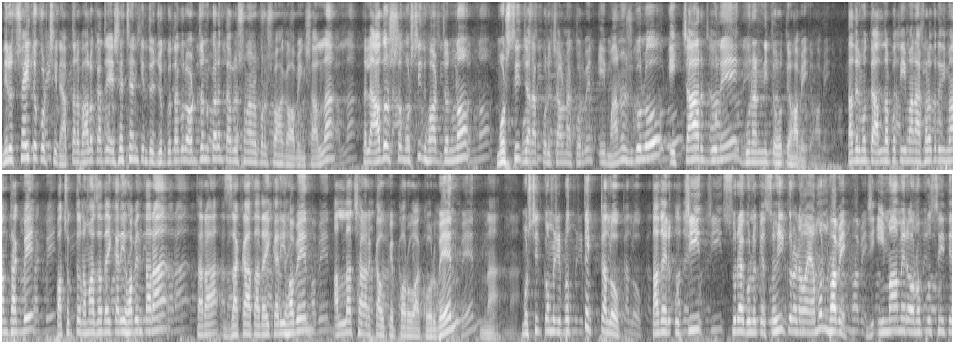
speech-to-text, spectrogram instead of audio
নিরুৎসাহিত করছি না। আপনারা ভালো কাজে এসেছেন, কিন্তু যোগ্যতাগুলো অর্জন করেন, তাহলে সোনার উপর সোহাগা হবে ইনশাআল্লাহ। তাহলে আদর্শ মসজিদ হওয়ার জন্য মসজিদ যারা পরিচালনা করবেন, এই মানুষগুলো এই চার গুণে গুণান্বিত হতে হবে। তাদের মধ্যে আল্লাহর প্রতি ইমান আখরাতের ইমান থাকবে। পাচক নামাজ আদায়কারী হবেন তারা। তারা জাকাত আদায়কারী হবেন। আল্লাহ ছাড়ার কাউকে পরোয়া করবেন না। মসজিদ কমিটির প্রত্যেকটা লোক তাদের উচিত সুরাগুলোকে সহি করে নেওয়া এমন ভাবে যে ইমামের অনুপস্থিতিতে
